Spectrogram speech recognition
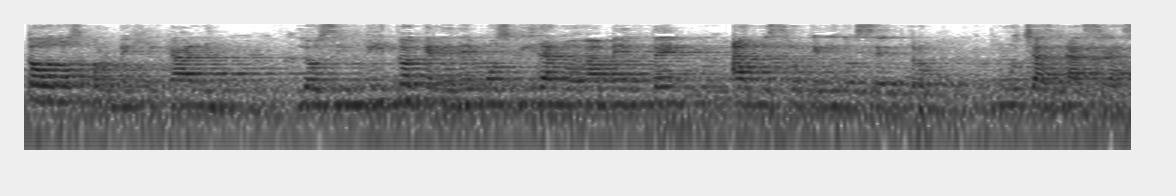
todos por Mexicali, los invito a que le demos vida nuevamente a nuestro querido centro. Muchas gracias.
